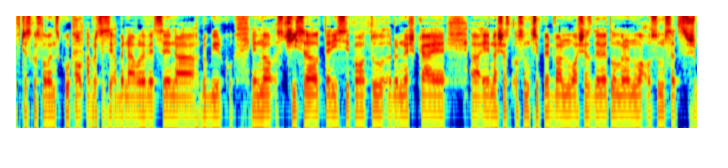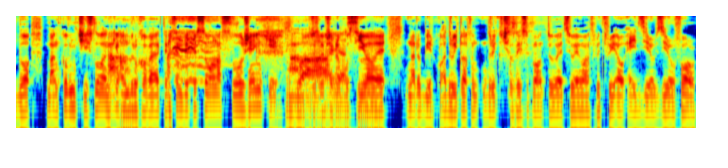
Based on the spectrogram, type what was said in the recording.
v Československu a prostě si objednávali věci na dobírku. Jedno z čísel, který si pamatuju do dneška je uh, 168352069 lomeno 0800, což bylo bankovní číslo Lenky Ondruchové, který jsem vypisoval na složenky, Wow, protože jsme všechno jasné. posílali na dobírku. A druhý telefon, druhý číslo, který si pamatuju, je 281330804.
